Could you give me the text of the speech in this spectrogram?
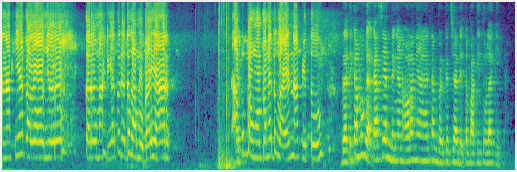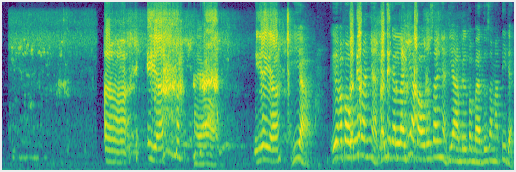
anaknya kalau nyuruh ke rumah dia tuh dia tuh nggak mau bayar. Aku mau ngomongnya tuh nggak enak gitu. Berarti kamu nggak kasihan dengan orang yang akan bekerja di tempat itu lagi? Eh, iya, Ayo. iya ya. Iya. Iya apa Berarti- urusannya? Berarti- sekali lagi apa urusannya dia ambil pembantu sama tidak?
